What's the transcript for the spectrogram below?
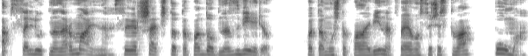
Абсолютно нормально совершать что-то подобно зверю, потому что половина твоего существа – пума.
